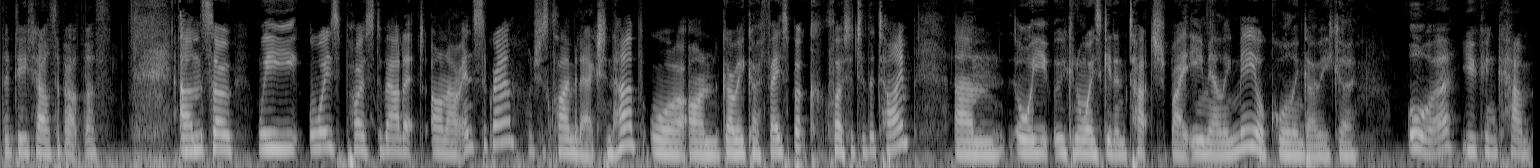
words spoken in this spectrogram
the details about this? Um, so we always post about it on our Instagram, which is Climate Action Hub, or on Go Eco Facebook closer to the time. Um, or you, you, can always get in touch by emailing me or calling Go Eco. Or you can come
